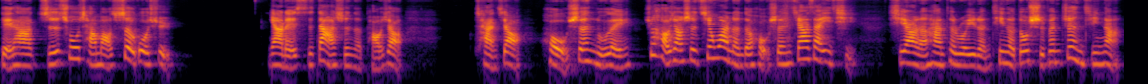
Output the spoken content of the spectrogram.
给他直出长矛射过去。亚雷斯大声的咆哮、惨叫，吼声如雷，就好像是千万人的吼声加在一起。希腊人和特洛伊人听了都十分震惊呐。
